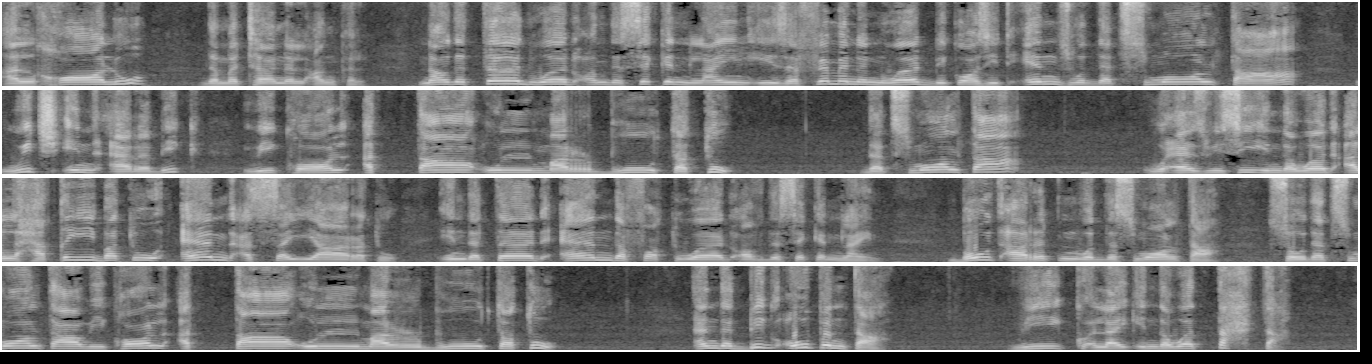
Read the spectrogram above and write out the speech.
Al-khalu, the maternal uncle. Now the third word on the second line is a feminine word because it ends with that small ta, which in Arabic we call at ta'ul marbutatu. That small ta, as we see in the word al-haqibatu and as-sayyaratu, in the third and the fourth word of the second line. Both are written with the small ta. So that small ta we call at-ta'ul marbutatu. And that big open ta, we like in the word tahta.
